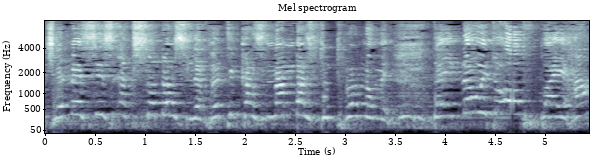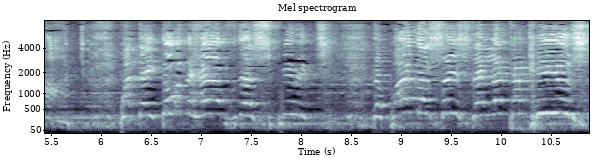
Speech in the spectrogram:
Genesis, Exodus, Leviticus, Numbers, Deuteronomy. They know it off by heart, but they don't have the spirit. The Bible says the letter kills,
